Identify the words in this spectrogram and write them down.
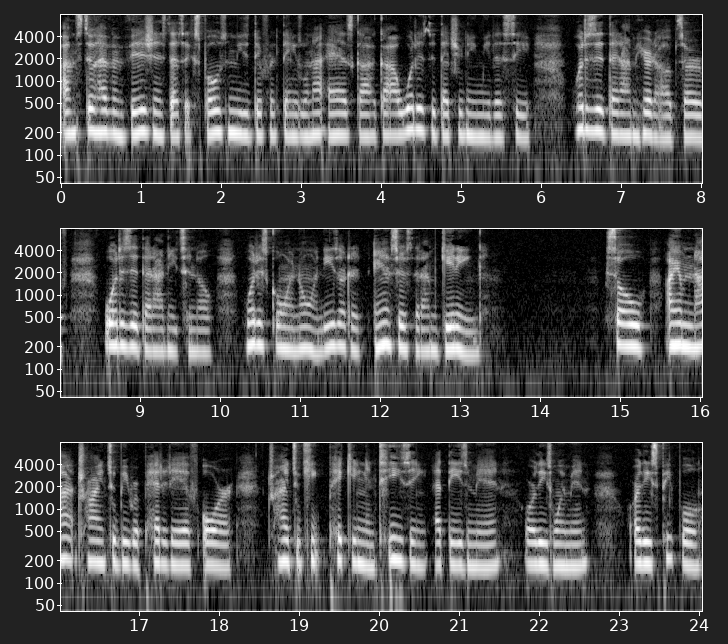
I'm still having visions that's exposing these different things when I ask God, God, what is it that you need me to see? What is it that I'm here to observe? What is it that I need to know? What is going on? These are the answers that I'm getting. So I am not trying to be repetitive or trying to keep picking and teasing at these men or these women or these people.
